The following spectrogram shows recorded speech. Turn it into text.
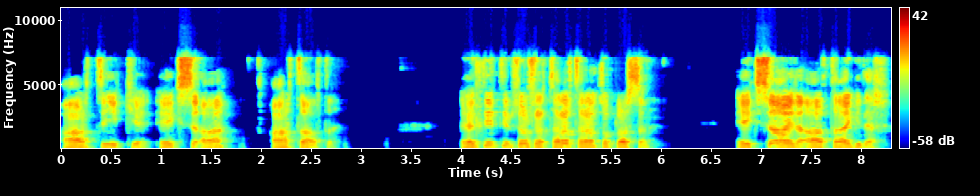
artı 2 eksi a artı 6. Elde ettiğim sonuçları taraf tarafa toplarsam eksi a ile artı a gider.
